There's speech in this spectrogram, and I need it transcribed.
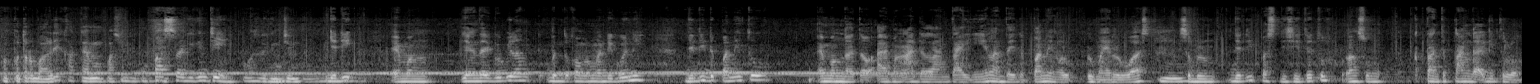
puter balik kata emang pas gitu. Pas lagi kencing. Pas lagi kencing. Jadi emang yang tadi gue bilang bentuk kamar mandi gue nih. Jadi depan itu emang nggak tahu emang ada lantainya lantai depan yang lu- lumayan luas Hmm. sebelum jadi pas di situ tuh langsung ketancap tangga gitu loh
